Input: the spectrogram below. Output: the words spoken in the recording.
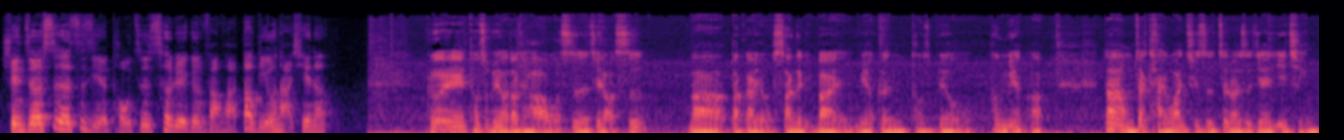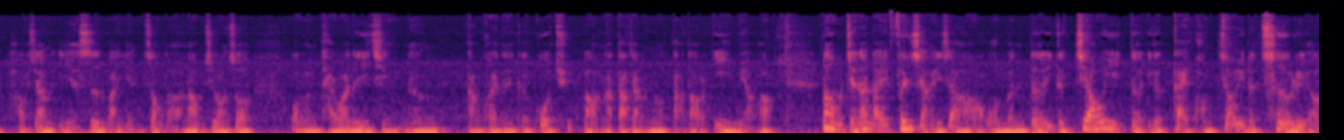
选择适合自己的投资策略跟方法到底有哪些呢？各位投资朋友，大家好，我是季老师。那大概有三个礼拜没有跟投资朋友碰面啊。那我们在台湾，其实这段时间疫情好像也是蛮严重的啊。那我们希望说，我们台湾的疫情能赶快的一个过去啊。那大家能够打到疫苗啊。那我们简单来分享一下哈，我们的一个交易的一个概况，交易的策略啊。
